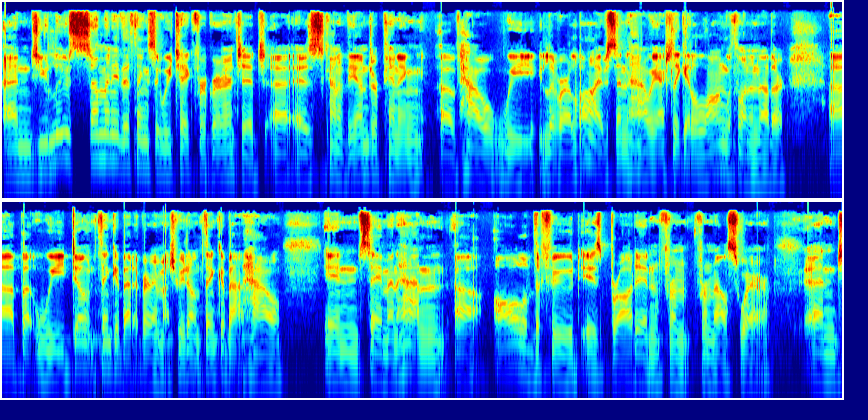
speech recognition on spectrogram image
and you lose so many of the things that we take for granted uh, as kind of the underpinning of how we live our lives and how we actually get along with one another. Uh, but we don't think about it very much. We don't think about how, in say Manhattan, uh, all of the food is brought in from from elsewhere. And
